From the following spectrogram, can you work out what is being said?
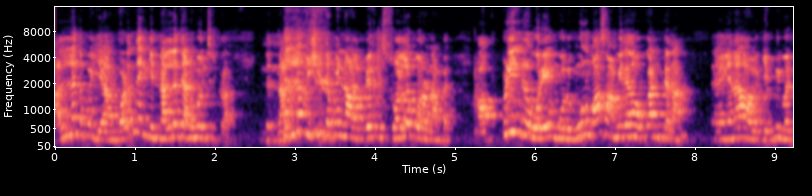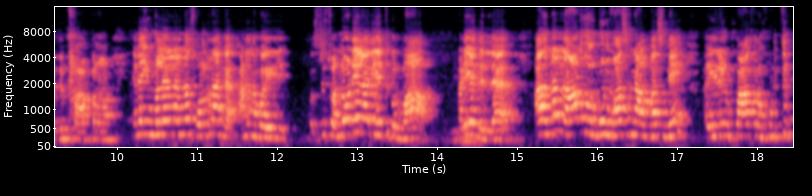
நல்லதை போய் என் குழந்தை எனக்கு நல்லது அனுபவிச்சிருக்கிறான் இந்த நல்ல விஷயத்த போய் நாலு பேருக்கு சொல்ல போறோம் நம்ம அப்படின்ற ஒரே ஒரு மூணு மாசம் அமைதியா தான் உட்காந்துட்டேன் நான். ஏன்னா அவளுக்கு எப்படி வருதுன்னு பார்க்கணும். ஏன்னா இவங்க எல்லாம் என்ன சொல்றாங்க? ஆனா நம்ம ஃபர்ஸ்ட் சொன்ன உடனே எல்லாரும் ஏத்துக்கிறோமா கிடையாது இல்ல. அதனால நானும் ஒரு மூணு மாசம் நாலு மாசமே இரு பாக்குறோம் கொடுத்துருக்க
